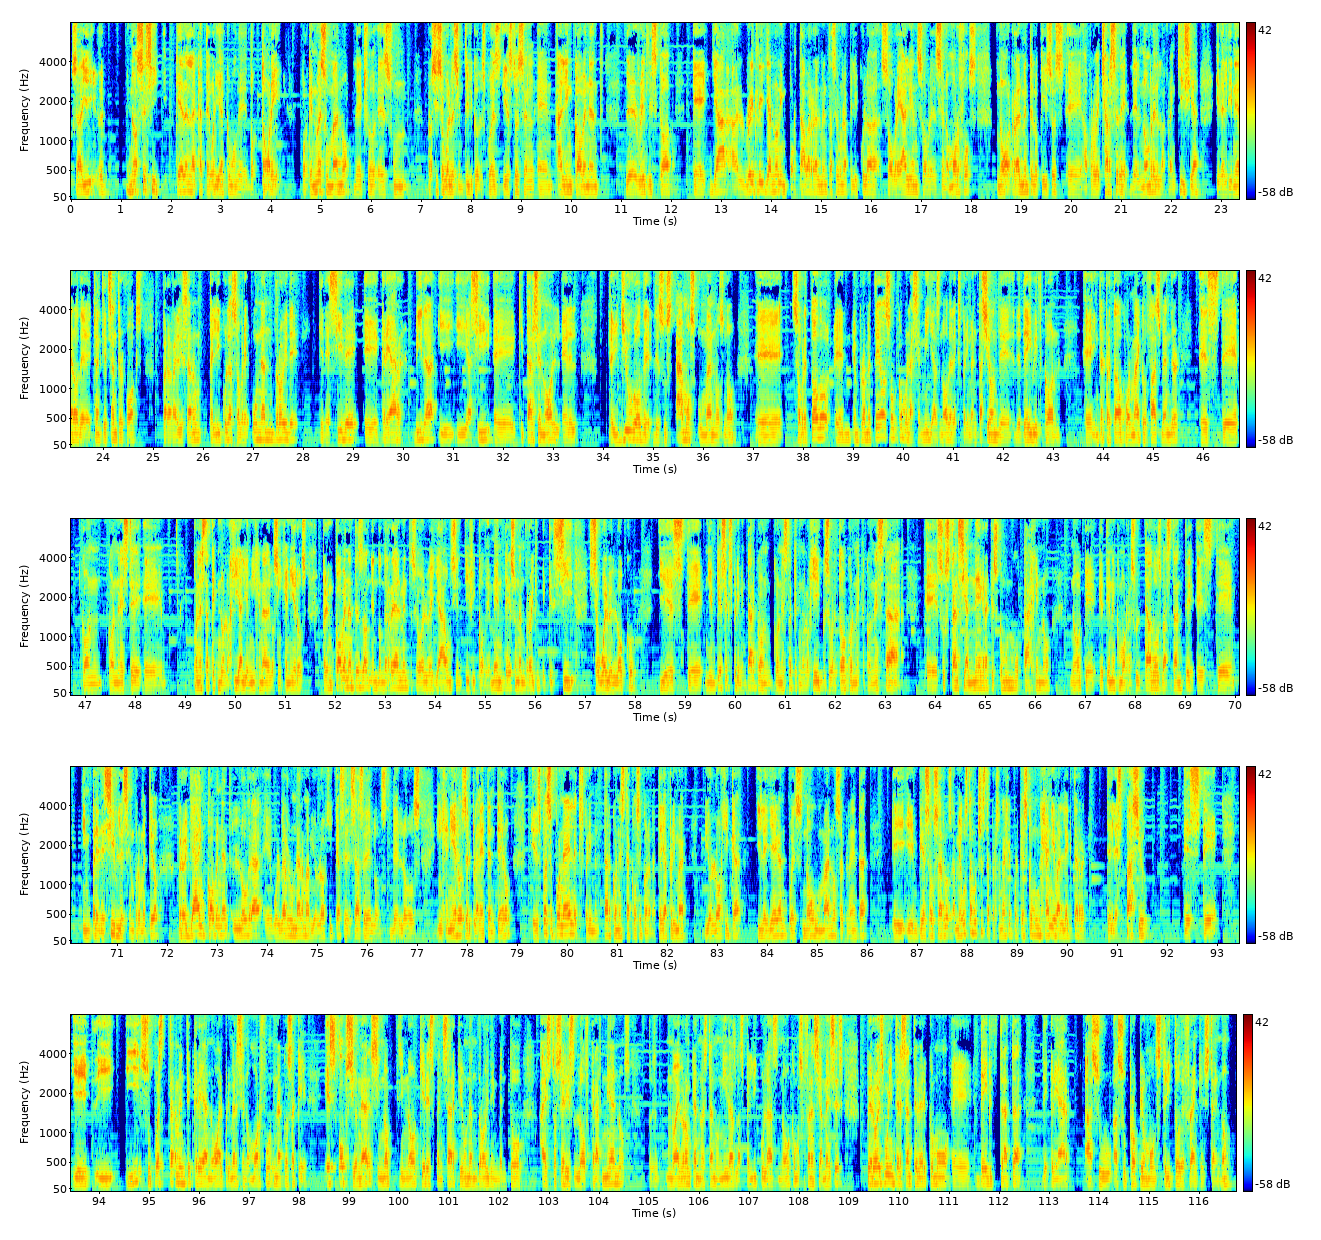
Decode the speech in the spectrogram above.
O sea, ahí eh, no sé si queda en la categoría como de doctore, porque no es humano, de hecho es un, pero sí se vuelve científico después, y esto es en, Alien Covenant de Ridley Scott, que ya al Ridley ya no le importaba realmente hacer una película sobre aliens, sobre xenomorfos, no, realmente lo que hizo es eh, aprovecharse del nombre de la franquicia y del dinero de 20th Center Fox para realizar una película sobre un androide que decide eh, crear vida y, así eh, quitarse ¿no? el, el, yugo de, sus amos humanos, ¿no? Eh, sobre todo en, Prometeo son como las semillas ¿no? de la experimentación de, David con interpretado por Michael Fassbender este, con, con, este, con esta tecnología alienígena de los ingenieros, pero en Covenant es donde, en donde realmente se vuelve ya un científico de mente, es un androide que sí se vuelve loco y, este, y empieza a experimentar con, con esta tecnología y sobre todo con, con esta eh, sustancia negra que es como un mutágeno, ¿no? Que, que, tiene como resultados bastante este, impredecibles en Prometeo, pero ya en Covenant logra eh, volverlo un arma biológica, se deshace de los, de los ingenieros del planeta entero y después se pone a él a experimentar con esta cosa y con la materia prima biológica y le llegan pues no humanos al planeta y, empieza a usarlos. Me gusta mucho este personaje porque es como un Hannibal Lecter del espacio. Este, y, y, supuestamente crea ¿no? al primer xenomorfo, una cosa que es opcional si no, si no quieres pensar que un androide inventó a estos seres Lovecraftianos. Pues no hay bronca, no están unidas las películas, ¿no? Como si fueran siameses, pero es muy interesante ver cómo eh, David trata de crear a su, a su propio monstruito de Frankenstein, ¿no?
